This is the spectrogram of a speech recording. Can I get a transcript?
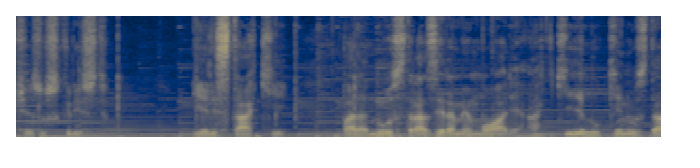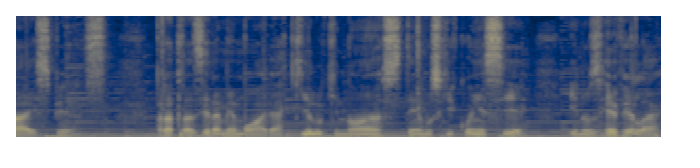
Jesus Cristo. E Ele está aqui para nos trazer à memória aquilo que nos dá esperança, para trazer à memória aquilo que nós temos que conhecer e nos revelar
